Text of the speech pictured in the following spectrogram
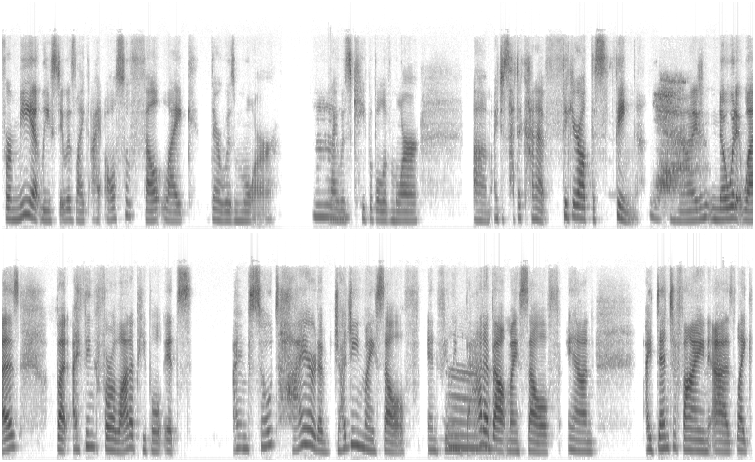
for me at least it was like i also felt like there was more that I mm, was capable of more. Um, I just had to kind of figure out this thing. You know, yeah. I didn't know what it was, but I think for a lot of people, it's I'm so tired of judging myself and feeling bad Mm. about myself and identifying as like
